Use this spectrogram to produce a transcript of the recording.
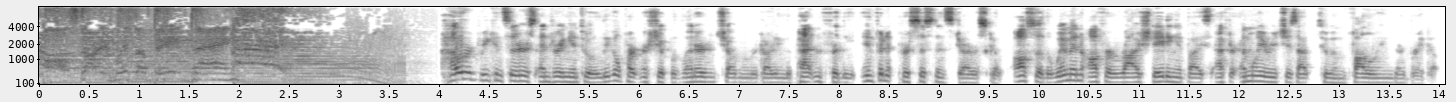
All started with a big bang. Howard reconsiders entering into a legal partnership with Leonard and Sheldon regarding the patent for the infinite persistence gyroscope. Also, the women offer Raj dating advice after Emily reaches out to him following their breakup.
